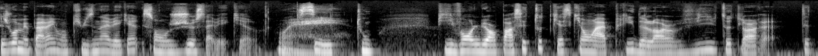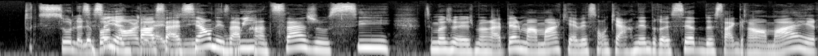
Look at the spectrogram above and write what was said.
je vois mes parents, ils vont cuisiner avec elle, ils sont juste avec elle. C'est tout. Puis ils vont leur passer tout ce qu'ils ont appris de leur vie, toute leur tout ça, le, bonheur Il y a une passation des apprentissages aussi. Tu moi, je, me rappelle ma mère qui avait son carnet de recettes de sa grand-mère.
